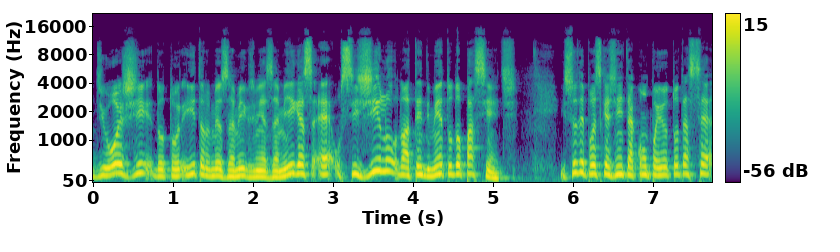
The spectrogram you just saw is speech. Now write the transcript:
de hoje, doutor Ítalo, meus amigos e minhas amigas, é o sigilo no atendimento do paciente. Isso depois que a gente acompanhou toda essa,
